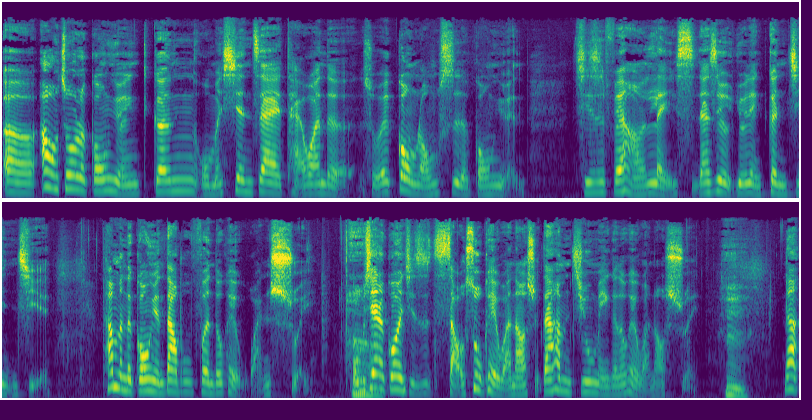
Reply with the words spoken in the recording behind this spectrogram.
呃，澳洲的公园跟我们现在台湾的所谓共融式的公园其实非常的类似，但是有有点更进阶。他们的公园大部分都可以玩水，我们现在的公园其实少数可以玩到水，但他们几乎每一个都可以玩到水。嗯那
